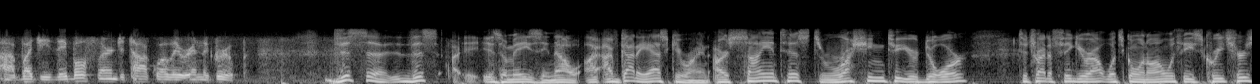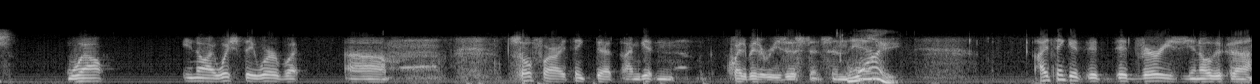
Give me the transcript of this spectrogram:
uh, budgie. They both learned to talk while they were in the group. This uh, this uh, is amazing. Now, I, I've got to ask you, Ryan, are scientists rushing to your door to try to figure out what's going on with these creatures? Well, you know, I wish they were, but uh, so far I think that I'm getting quite a bit of resistance. And and Why? I think it, it, it varies, you know. Uh,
